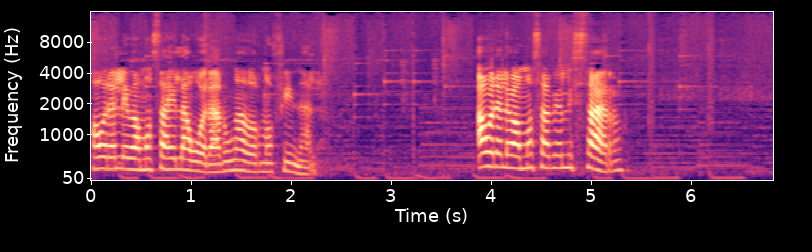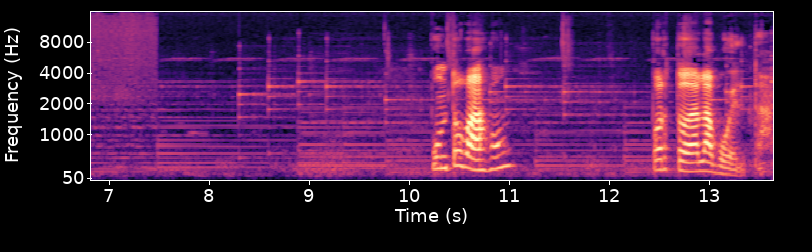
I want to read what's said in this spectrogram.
ahora le vamos a elaborar un adorno final ahora le vamos a realizar punto bajo por toda la vuelta.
